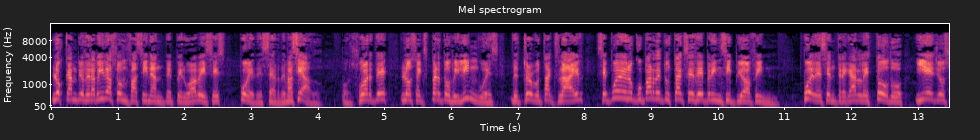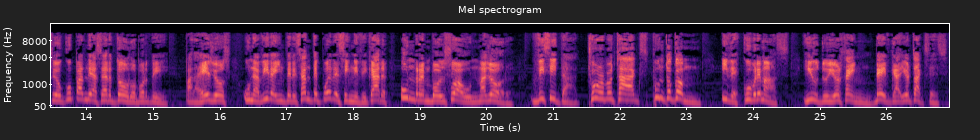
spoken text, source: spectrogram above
Los cambios de la vida son fascinantes, pero a veces puede ser demasiado. Por suerte, los expertos bilingües de TurboTax Live se pueden ocupar de tus taxes de principio a fin. Puedes entregarles todo y ellos se ocupan de hacer todo por ti. Para ellos, una vida interesante puede significar un reembolso aún mayor. Visita turbotax.com y descubre más. You do your thing. They've got your taxes.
